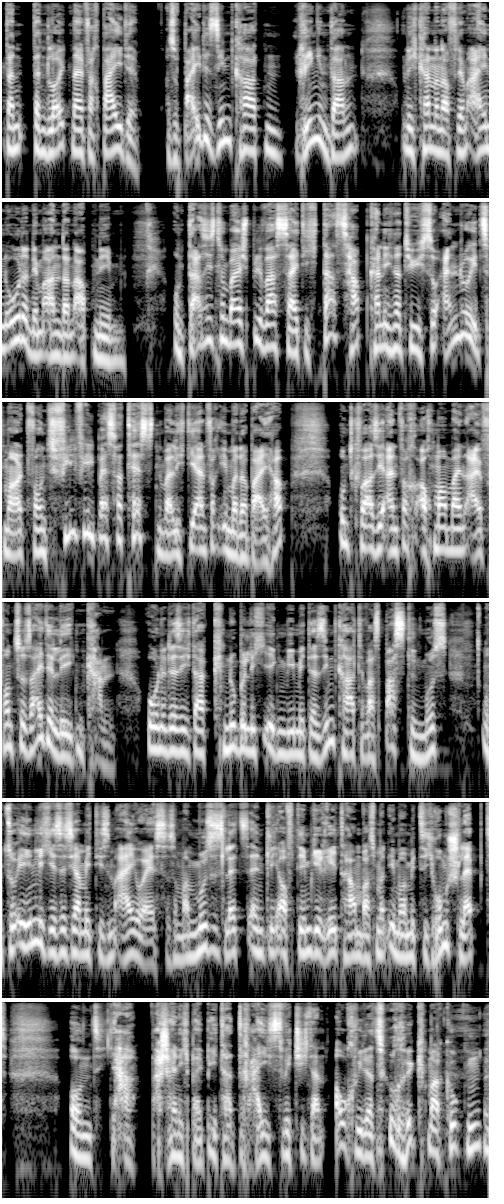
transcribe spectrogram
dann, dann läuten einfach beide. Also beide SIM-Karten ringen dann und ich kann dann auf dem einen oder dem anderen abnehmen. Und das ist zum Beispiel was, seit ich das habe, kann ich natürlich so Android-Smartphones viel, viel besser testen, weil ich die einfach immer dabei habe und quasi einfach auch mal mein iPhone zur Seite legen kann, ohne dass ich da knubbelig irgendwie mit der SIM-Karte was basteln muss. Und so ähnlich ist es ja mit diesem iOS. Also man muss es letztendlich auf dem Gerät haben, was man immer mit sich rumschleppt. Und ja, wahrscheinlich bei Beta 3 switche ich dann auch wieder zurück. Mal gucken.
